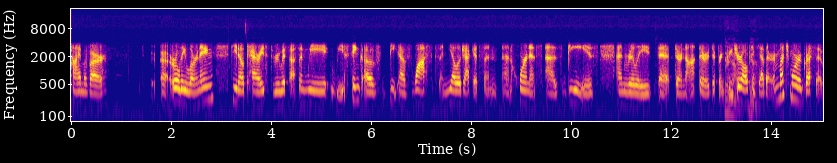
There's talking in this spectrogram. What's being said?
time of our uh, early learning, you know, carries through with us, and we we think of bee, of wasps and yellow jackets and and hornets as bees, and really that they're not. They're a different they're creature not, altogether, yeah. and much more aggressive.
